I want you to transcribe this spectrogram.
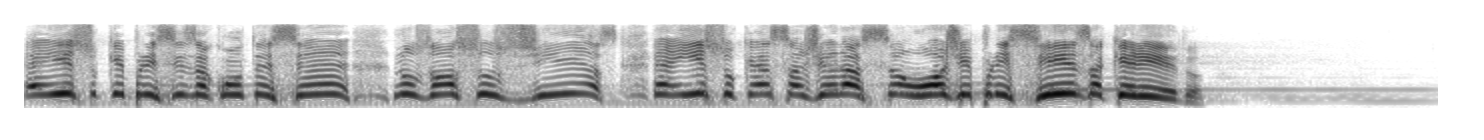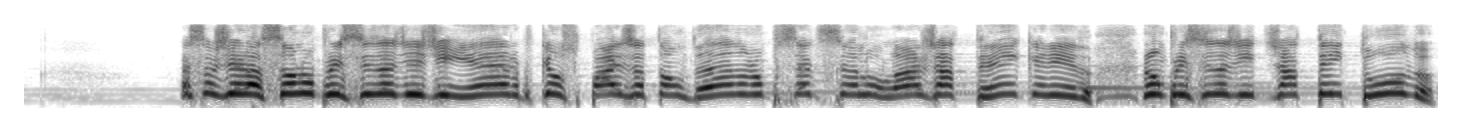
É isso que precisa acontecer nos nossos dias. É isso que essa geração hoje precisa, querido. Essa geração não precisa de dinheiro, porque os pais já estão dando, não precisa de celular, já tem, querido. Não precisa de, já tem tudo.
